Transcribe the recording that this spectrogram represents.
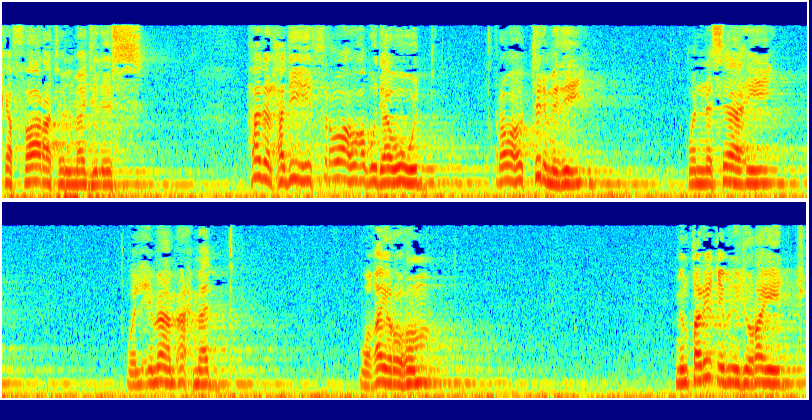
كفارة المجلس. هذا الحديث رواه أبو داود رواه الترمذي والنسائي والإمام أحمد وغيرهم من طريق ابن جريج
